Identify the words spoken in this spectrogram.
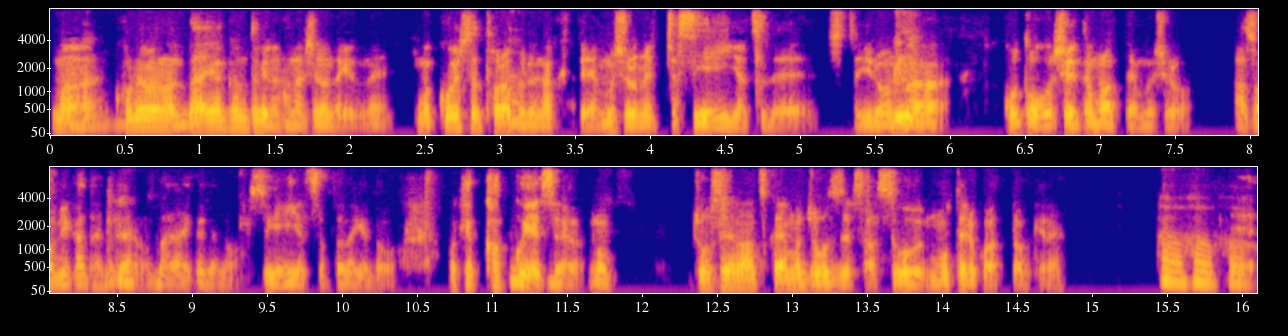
まあう、ん。これはな大学の時の話なんだけどね、まあ、こういう人はトラブルなくて、むしろめっちゃすげえいいやつで、ちょっといろんなことを教えてもらって、むしろ。遊び方みたいなの大学での、すげえいいやつだったんだけど、まあ、結構かっこいいやつだよ。まあ、女性の扱いも上手でさ、すごいモテる子だったわけね。で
